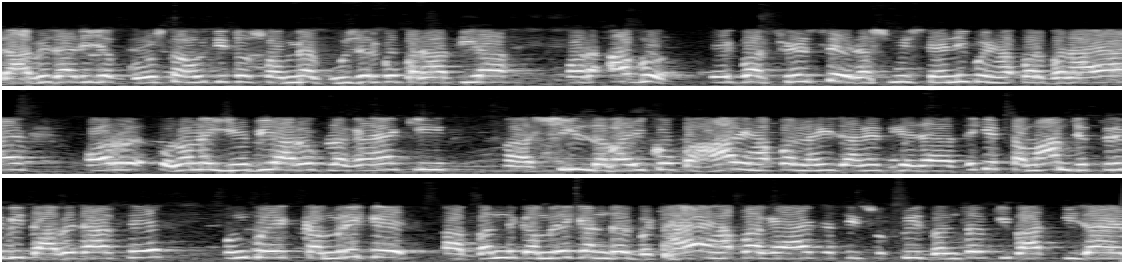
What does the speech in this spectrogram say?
दावेदारी जब घोषणा हुई थी तो सौम्या गुजर को बना दिया और अब एक बार फिर से रश्मि सैनी को यहाँ पर बनाया है और उन्होंने ये भी आरोप लगाया कि शील दवाई को बाहर यहाँ पर नहीं जाने दिया जा रहा। देखिए, तमाम जितने भी दावेदार थे, उनको एक कमरे के बंद कमरे के अंदर बिठाया यहाँ पर गया है। जैसे सुखबीर बंसल की बात की जाए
